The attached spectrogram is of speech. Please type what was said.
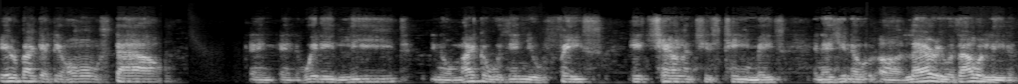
Everybody got their own style and and the way they lead. You know, Michael was in your face. He challenged his teammates, and as you know, uh, Larry was our leader,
